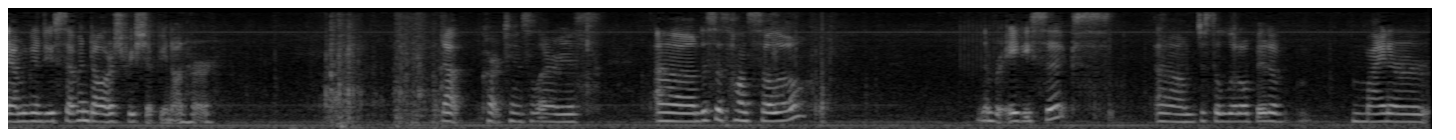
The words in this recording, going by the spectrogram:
I'm going to do seven dollars free shipping on her. That cartoon's hilarious. Um, this is Han Solo, number 86. Um, just a little bit of minor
